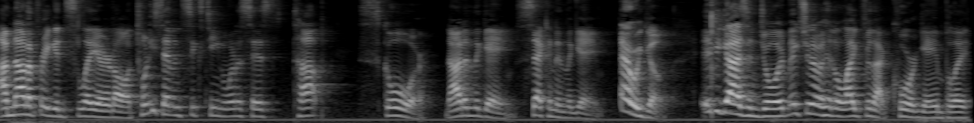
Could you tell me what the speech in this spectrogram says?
I'm not a freaking slayer at all. 27 16, one assist, top score. Not in the game, second in the game. There we go. If you guys enjoyed, make sure to hit a like for that core gameplay.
